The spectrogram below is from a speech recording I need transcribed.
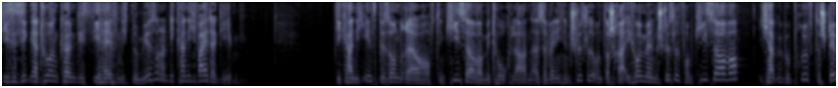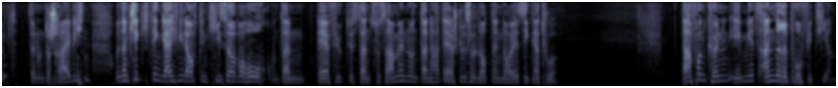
diese Signaturen können, die, die helfen nicht nur mir, sondern die kann ich weitergeben. Die kann ich insbesondere auch auf den Key-Server mit hochladen. Also wenn ich einen Schlüssel unterschreibe, ich hole mir einen Schlüssel vom Key-Server, ich habe überprüft, das stimmt, dann unterschreibe ich ihn und dann schicke ich den gleich wieder auf den Key-Server hoch und dann der fügt es dann zusammen und dann hat der Schlüssel dort eine neue Signatur. Davon können eben jetzt andere profitieren.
